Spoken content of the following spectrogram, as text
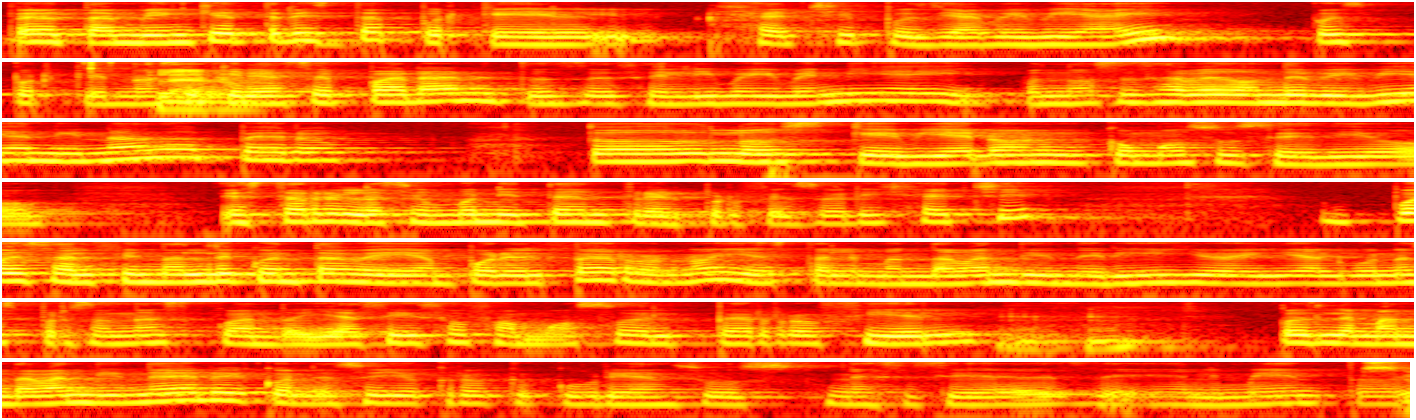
Pero también qué triste porque el Hachi pues ya vivía ahí, pues porque no se quería separar, entonces él iba y venía y pues no se sabe dónde vivía ni nada, pero todos los que vieron cómo sucedió esta relación bonita entre el profesor y Hachi, pues al final de cuentas veían por el perro, ¿no? Y hasta le mandaban dinerillo. Y algunas personas cuando ya se hizo famoso el perro fiel, pues le mandaban dinero y con eso yo creo que cubrían sus necesidades de alimentos,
